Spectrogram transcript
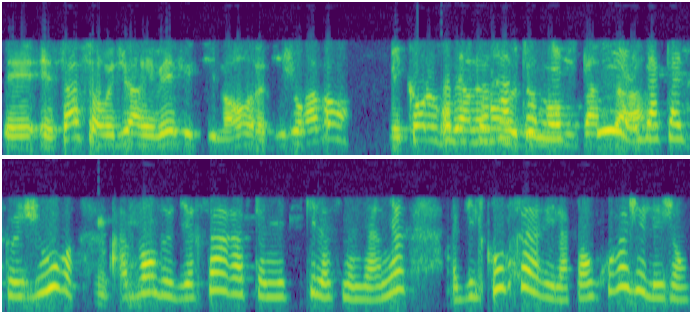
Et, et, ça, ça aurait dû arriver effectivement euh, dix jours avant. Mais quand le gouvernement ne demande pas ça... Il y a quelques jours, mm. avant de dire ça, Rav la semaine dernière, a dit le contraire. Il n'a pas encouragé les gens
